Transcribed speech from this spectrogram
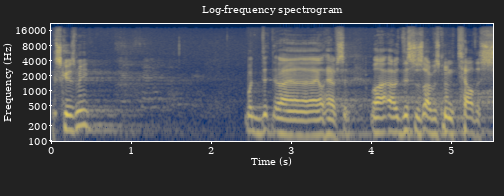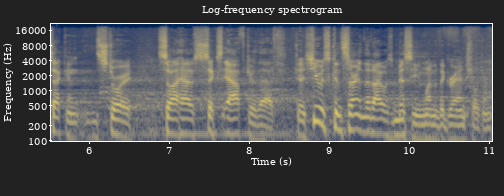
Excuse me? uh, I'll have. Well, I, this is. I was going to tell the second story, so I have six after that. She was concerned that I was missing one of the grandchildren.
